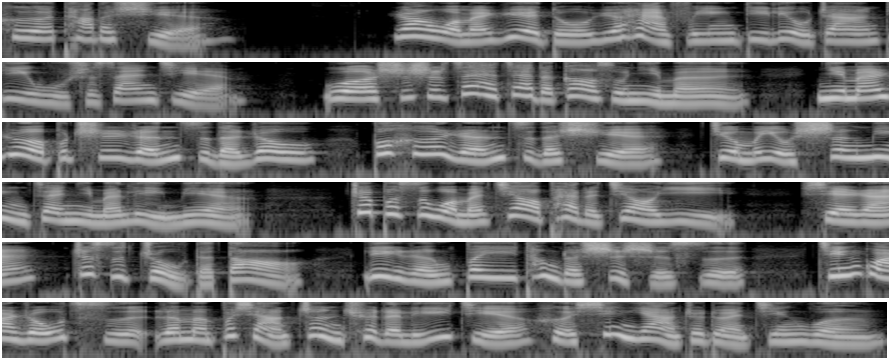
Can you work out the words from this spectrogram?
喝他的血，让我们阅读《约翰福音》第六章第五十三节。我实实在在的告诉你们：你们若不吃人子的肉，不喝人子的血，就没有生命在你们里面。这不是我们教派的教义，显然这是主的道。令人悲痛的事实是，尽管如此，人们不想正确的理解和信仰这段经文。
